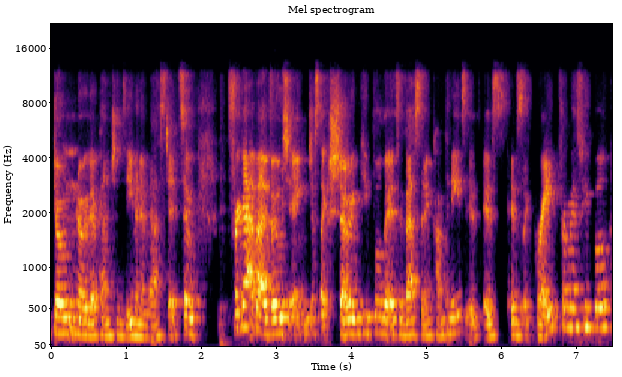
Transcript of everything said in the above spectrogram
don't know their pensions even invested. So forget about voting, just like showing people that it's invested in companies is, is, is like great for most people.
